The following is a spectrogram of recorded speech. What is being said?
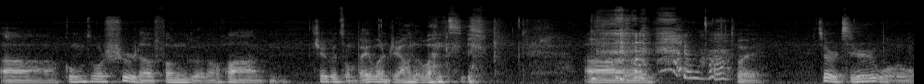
呃，工作室的风格的话，嗯，这个总被问这样的问题。呃，对，就是其实我，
